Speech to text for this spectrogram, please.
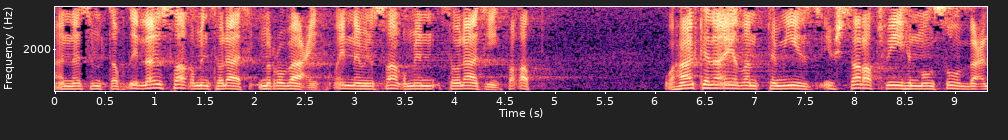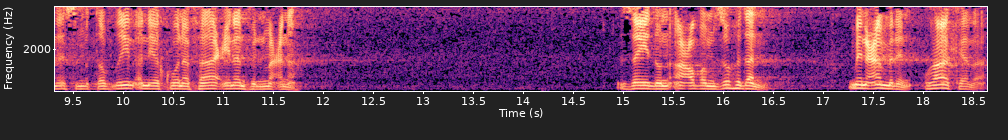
أن اسم التفضيل لا يصاغ من ثلاثي من رباعي وإنما يصاغ من ثلاثي فقط. وهكذا أيضا التمييز يشترط فيه المنصوب بعد اسم التفضيل أن يكون فاعلا في المعنى. زيد أعظم زهدا من عمر وهكذا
